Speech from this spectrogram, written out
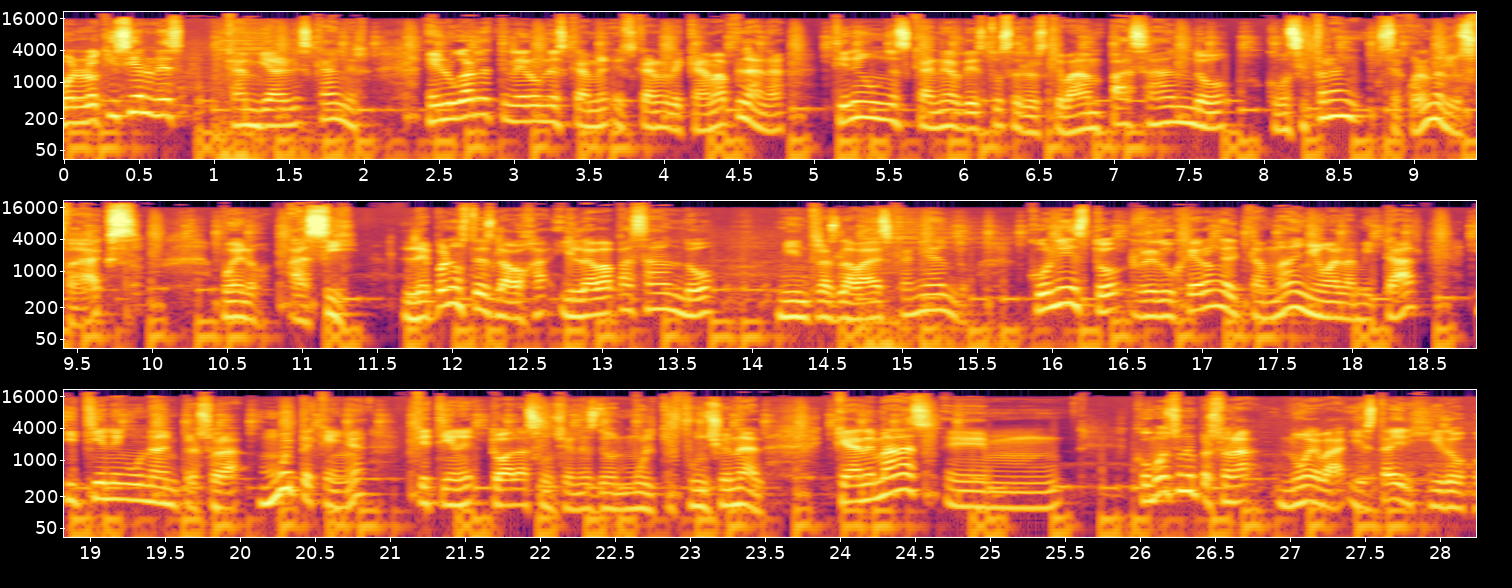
Bueno, lo que hicieron es cambiar el escáner. En lugar de tener un escáner, de cama plana, tiene un escáner de estos a los que van pasando como si fueran, ¿se acuerdan de los fax? Bueno, así. Le ponen ustedes la hoja y la va pasando mientras la va escaneando. Con esto redujeron el tamaño a la mitad y tienen una impresora muy pequeña que tiene todas las funciones de un multifuncional. Que además, eh, como es una impresora nueva y está dirigido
